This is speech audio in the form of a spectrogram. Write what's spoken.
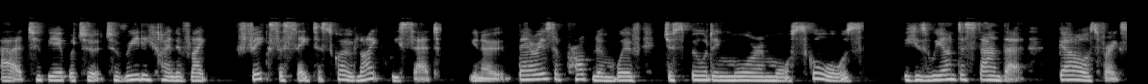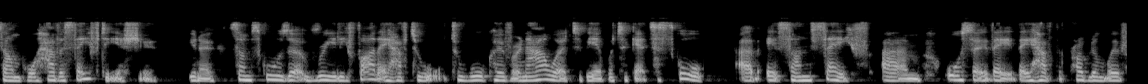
uh, to be able to to really kind of like fix the status quo, like we said. You know, there is a problem with just building more and more schools because we understand that girls, for example, have a safety issue. You know, some schools are really far; they have to to walk over an hour to be able to get to school. Um, it's unsafe. Um, also, they they have the problem with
